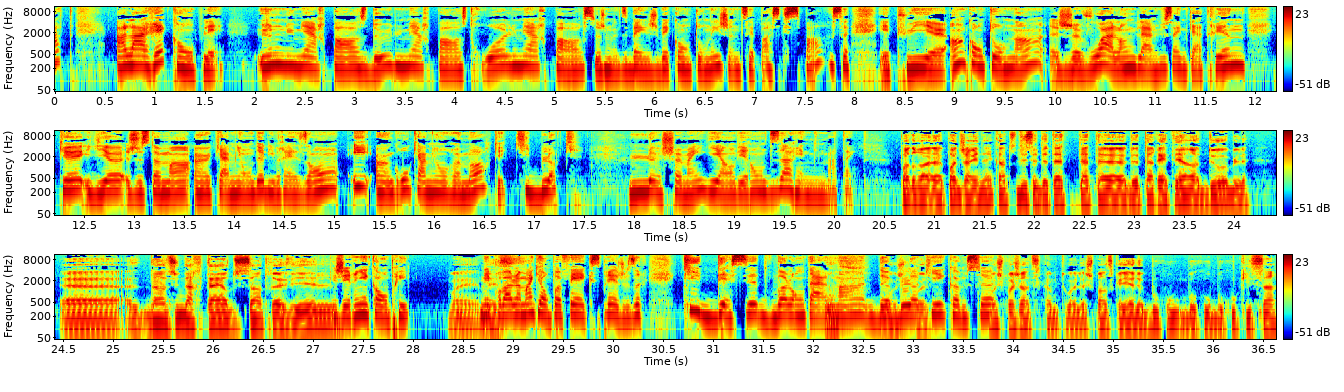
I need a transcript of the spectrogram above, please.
à l'arrêt complet une lumière passe, deux lumières passent, trois lumières passent. Je me dis ben je vais contourner, je ne sais pas ce qui se passe. Et puis euh, en contournant, je vois à l'angle de la rue Sainte-Catherine qu'il y a justement un camion de livraison et un gros camion remorque qui bloque le chemin. Il est environ 10h30 le matin. Pas de, euh, pas de gêne, hein? quand tu décides de t'arrêter en double euh, dans une artère du centre-ville. J'ai rien compris mais, probablement qu'ils n'ont pas fait exprès. Je veux dire, qui décide volontairement de bloquer comme ça? Moi, je suis pas gentil comme toi. Là. Je pense qu'il y en a beaucoup, beaucoup, beaucoup qui sent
